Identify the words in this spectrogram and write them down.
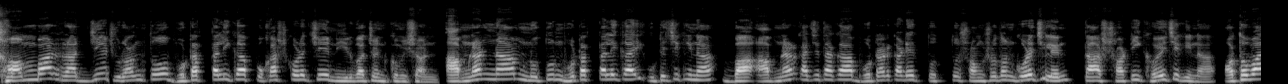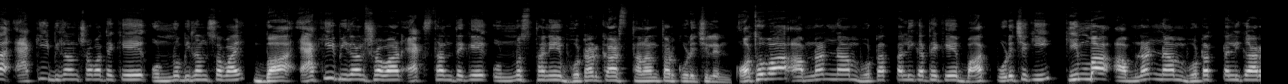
সোমবার রাজ্যে চূড়ান্ত ভোটার তালিকা প্রকাশ করেছে নির্বাচন কমিশন। আপনার নাম নতুন ভোটার তালিকায় উঠেছে কিনা বা আপনার কাছে থাকা ভোটার কার্ডের তথ্য সংশোধন করেছিলেন তা সঠিক হয়েছে কিনা অথবা একই বিধানসভা থেকে অন্য বিধানসভায় বা একই বিধানসভার এক স্থান থেকে অন্য স্থানে ভোটার কার্ড স্থানান্তর করেছিলেন অথবা আপনার নাম ভোটার তালিকা থেকে বাদ পড়েছে কি কিংবা আপনার নাম ভোটার তালিকার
